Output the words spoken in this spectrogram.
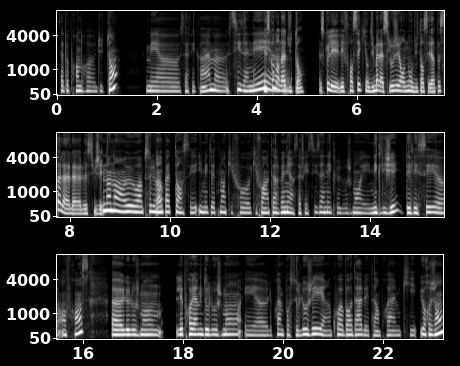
Ça peut prendre du temps, mais ça fait quand même six années. Est-ce qu'on en a du temps? Est-ce que les, les Français qui ont du mal à se loger en ont du temps? C'est un peu ça la- la- le sujet. Non, non, eux ont absolument Hein? pas de temps. C'est immédiatement qu'il faut, qu'il faut intervenir. Ça fait six années que le logement est négligé, délaissé euh, en France. Euh, le logement, les problèmes de logement et euh, le problème pour se loger à un coût abordable est un problème qui est urgent,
